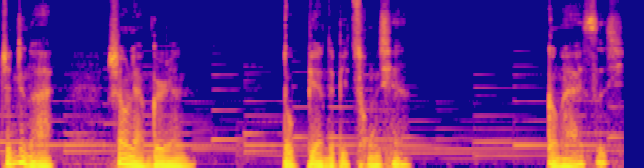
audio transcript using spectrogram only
真正的爱，让两个人都变得比从前更爱自己。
